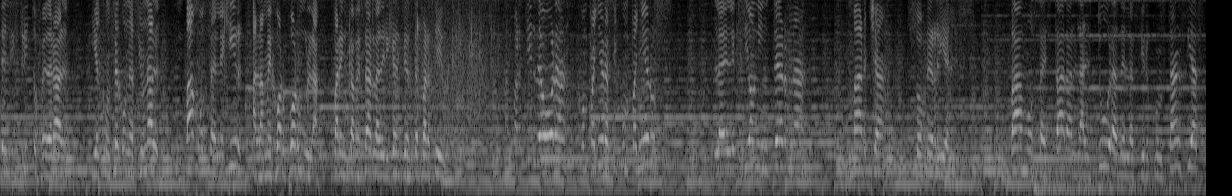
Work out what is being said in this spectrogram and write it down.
del Distrito Federal y el Consejo Nacional, vamos a elegir a la mejor fórmula para encabezar la dirigencia de este partido. A partir de ahora, compañeras y compañeros, la elección interna marcha sobre rieles. Vamos a estar a la altura de las circunstancias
